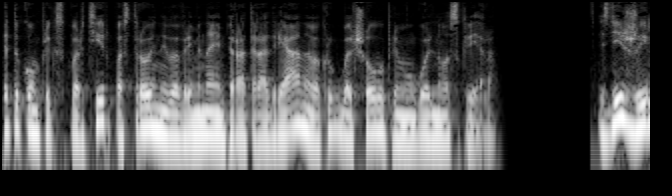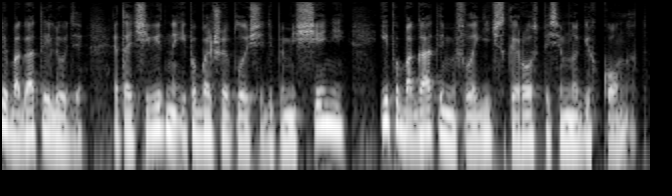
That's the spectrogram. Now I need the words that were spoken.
Это комплекс квартир, построенный во времена императора Адриана вокруг большого прямоугольного сквера. Здесь жили богатые люди, это очевидно и по большой площади помещений, и по богатой мифологической росписи многих комнат.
